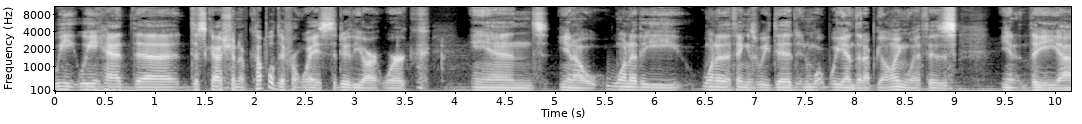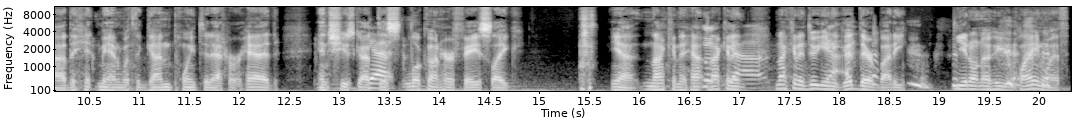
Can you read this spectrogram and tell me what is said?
we we had the discussion of a couple different ways to do the artwork and you know one of the one of the things we did and what we ended up going with is you know the uh the hitman with the gun pointed at her head and she's got Yes. this look on her face like yeah not gonna ha- not gonna Yeah. not gonna do you any good there buddy you don't know who you're playing with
